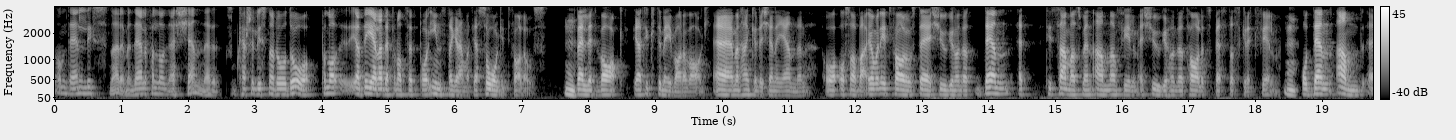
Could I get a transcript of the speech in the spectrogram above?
om det är en lyssnare, men det är i alla fall någon jag känner som kanske lyssnar då och då. På nå- jag delade på något sätt på Instagram att jag såg It Follows. Väldigt vagt. Jag tyckte mig vara vag. Eh, men han kunde känna igen den. Och, och sa bara, ja men It Follows det är 2000. Den är tillsammans med en annan film är 2000-talets bästa skräckfilm. Och den and, eh,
